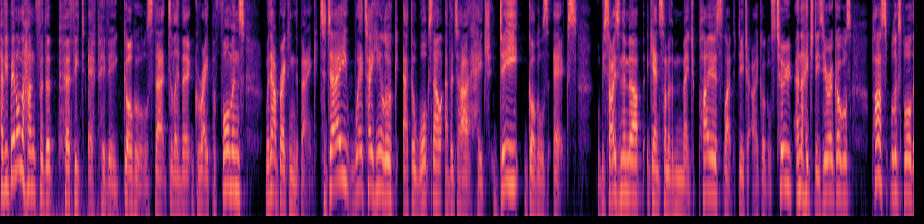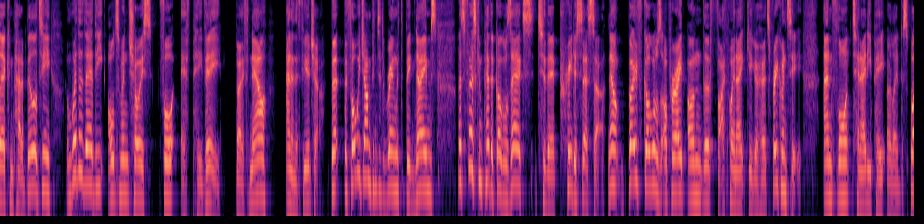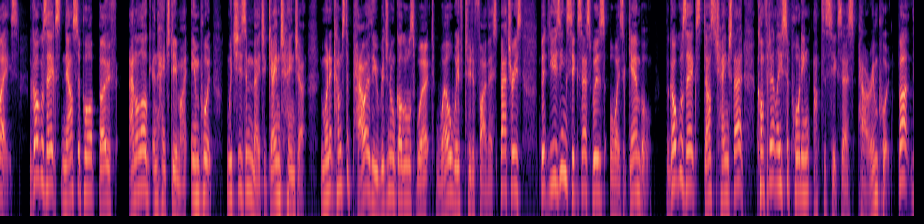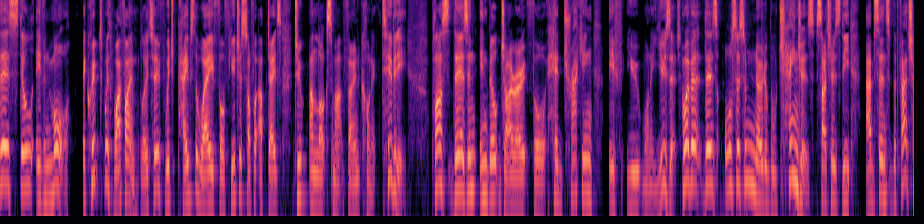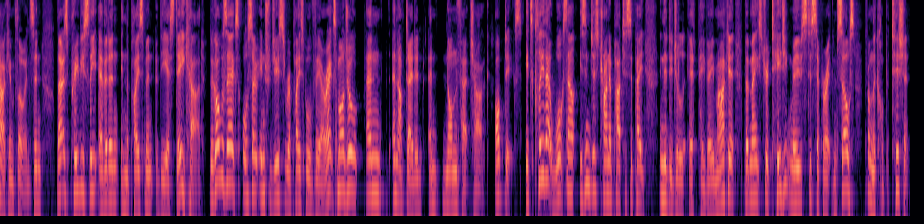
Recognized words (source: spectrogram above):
Have you been on the hunt for the perfect FPV goggles that deliver great performance without breaking the bank? Today, we're taking a look at the Walksnail Avatar HD Goggles X. We'll be sizing them up against some of the major players like the DJI Goggles 2 and the HD Zero goggles. Plus, we'll explore their compatibility and whether they're the ultimate choice for FPV, both now and in the future. But before we jump into the ring with the big names, let's first compare the Goggles X to their predecessor. Now, both goggles operate on the 5.8 GHz frequency and flaunt 1080p OLED displays. The Goggles X now support both analog and HDMI input, which is a major game changer. And when it comes to power, the original goggles worked well with 2 to 5S batteries, but using 6S was always a gamble. The Goggles X does change that, confidently supporting up to 6S power input. But there's still even more. Equipped with Wi Fi and Bluetooth, which paves the way for future software updates to unlock smartphone connectivity. Plus, there's an inbuilt gyro for head tracking if you want to use it. However, there's also some notable changes, such as the absence of the Fat Shark influence, and that is previously evident in the placement of the SD card. The Goggles X also introduced a replaceable VRX module and an updated and non-Fat Shark optics. It's clear that Walksnail isn't just trying to participate in the digital FPV market, but make strategic moves to separate themselves from the competition.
